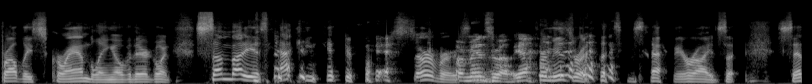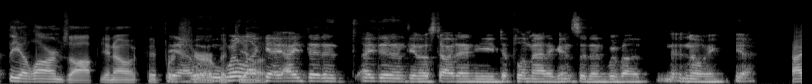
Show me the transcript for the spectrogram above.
probably scrambling over there going somebody is hacking into our servers. From israel yeah. from israel. That's exactly right. So set the alarms off you know for yeah, sure we're, but, we're lucky I didn't i didn't you know start any diplomatic incident without knowing. Yeah I,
